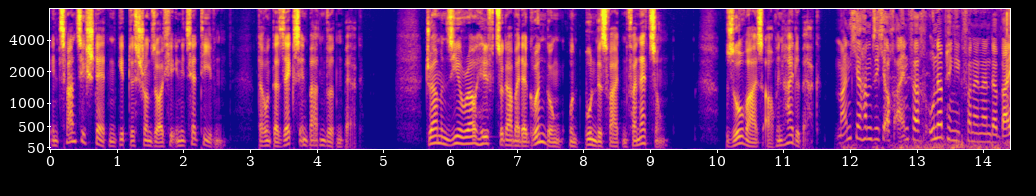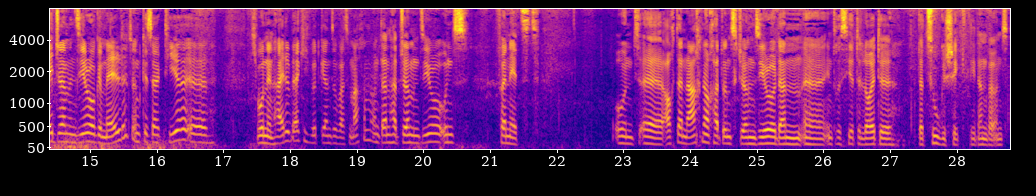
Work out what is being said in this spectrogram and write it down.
In 20 Städten gibt es schon solche Initiativen, darunter sechs in Baden-Württemberg. German Zero hilft sogar bei der Gründung und bundesweiten Vernetzung. So war es auch in Heidelberg. Manche haben sich auch einfach unabhängig voneinander bei German Zero gemeldet und gesagt, hier, äh, ich wohne in Heidelberg, ich würde gern sowas machen. Und dann hat German Zero uns vernetzt. Und äh, auch danach noch hat uns German Zero dann äh, interessierte Leute dazu geschickt, die dann bei uns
